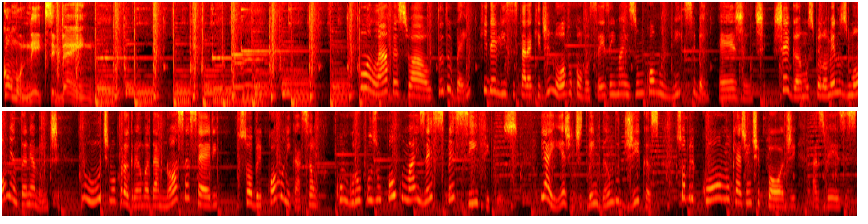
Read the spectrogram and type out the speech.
Comunique-se bem. Olá, pessoal, tudo bem? Que delícia estar aqui de novo com vocês em mais um Comunique-se Bem. É, gente, chegamos, pelo menos momentaneamente, no último programa da nossa série sobre comunicação com grupos um pouco mais específicos. E aí a gente vem dando dicas sobre como que a gente pode, às vezes,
